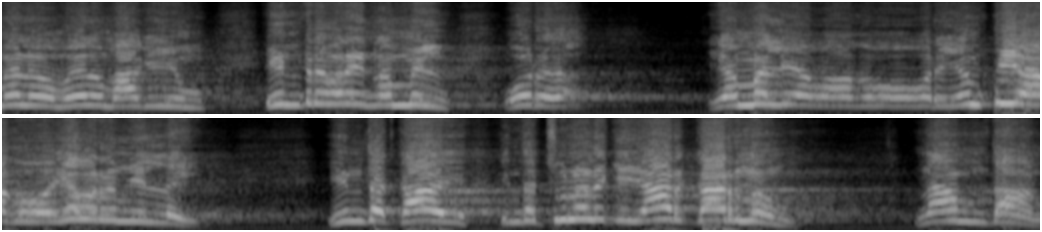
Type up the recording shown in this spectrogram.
மேலும் மேலும் ஆகியும் இன்று வரை நம்மில் ஒரு எம்எல்ஏவாகவோ ஒரு எம்பியாகவோ எவரும் இல்லை. இந்த கா இந்த சூழ்நிலைக்கு யார் காரணம்? நாம் தான்.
